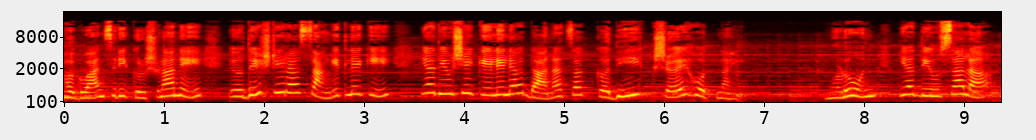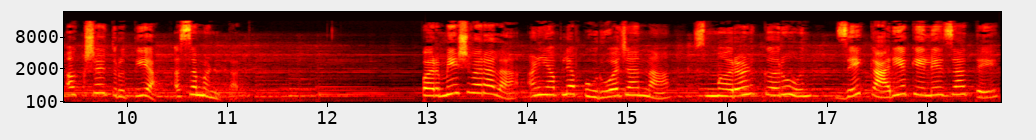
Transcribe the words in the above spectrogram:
भगवान श्री कृष्णाने युधिष्ठिरास सांगितले की या दिवशी केलेल्या दानाचा कधीही क्षय होत नाही. म्हणून या दिवसाला अक्षय तृतीया असं म्हणतात. परमेश्वराला आणि आपल्या पूर्वजांना स्मरण करून जे कार्य केले जाते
